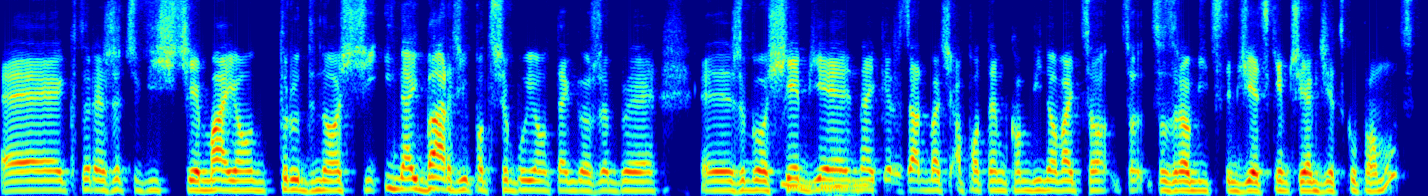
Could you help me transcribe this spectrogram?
e, które rzeczywiście mają trudności i najbardziej potrzebują tego, żeby, e, żeby o siebie mm. najpierw zadbać, a potem kombinować, co, co, co zrobić z tym dzieckiem, czy jak dziecku pomóc?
